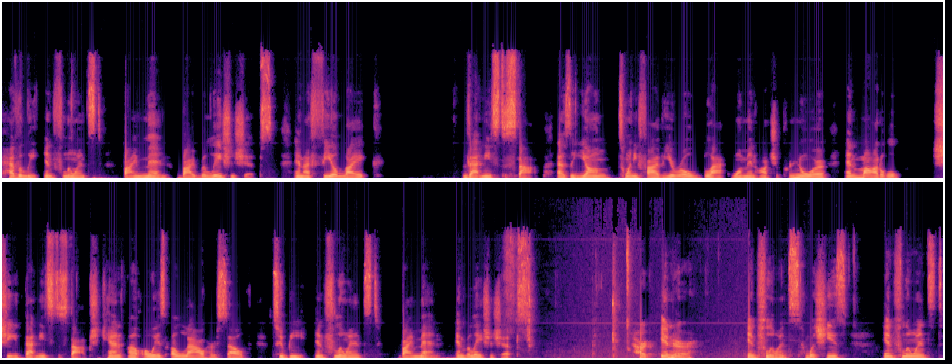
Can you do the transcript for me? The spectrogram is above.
heavily influenced by men, by relationships. And I feel like that needs to stop. As a young 25 year old Black woman entrepreneur and model, she that needs to stop. She can't uh, always allow herself to be influenced by men in relationships. Her inner influence, what she's influenced,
